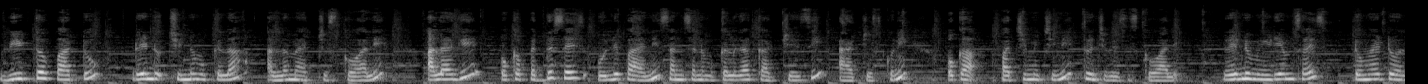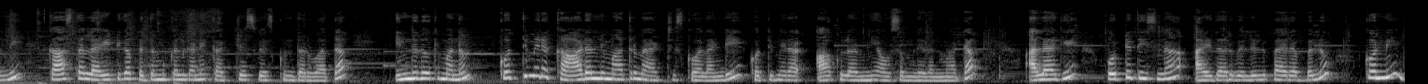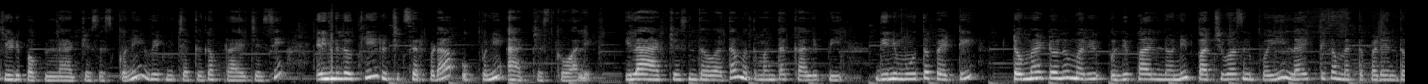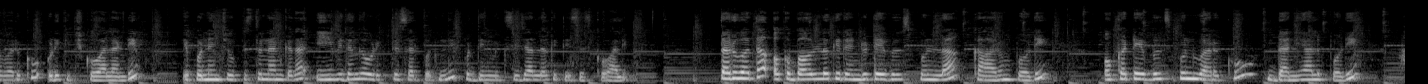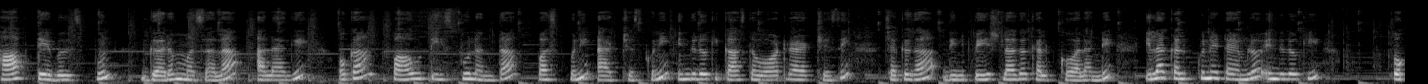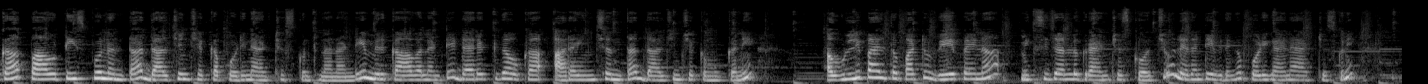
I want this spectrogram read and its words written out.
వీటితో పాటు రెండు చిన్న ముక్కల అల్లం యాడ్ చేసుకోవాలి. అలాగే ఒక పెద్ద సైజ్ ఉల్లిపాయని సన్న సన్న ముక్కలుగా కట్ చేసి యాడ్ చేసుకుని ఒక పచ్చిమిర్చిని తుంచి వేసేసుకోవాలి. రెండు మీడియం సైజ్ టొమాటోల్ని కాస్త లైట్గా పెద్ద ముక్కలుగానే కట్ చేసి వేసుకున్న తర్వాత ఇందులోకి మనం కొత్తిమీర కాడల్ని మాత్రం యాడ్ చేసుకోవాలండి. కొత్తిమీర ఆకులన్నీ అవసరం లేదనమాట అలాగే పొట్టు తీసిన ఐదారు వెల్లుల్లిపాయ రబ్బలు కొన్ని జీడిపప్పులను యాడ్ చేసేసుకుని వీటిని చక్కగా ఫ్రై చేసి ఇందులోకి రుచికి సరిపడా ఉప్పుని యాడ్ చేసుకోవాలి. ఇలా యాడ్ చేసిన తర్వాత మొత్తం అంతా కలిపి దీని మూత పెట్టి టొమాటోలు మరియు ఉల్లిపాయల్లోని పచ్చివాసన పోయి లైట్గా మెత్తపడేంత వరకు ఉడికించుకోవాలండి. ఇప్పుడు నేను చూపిస్తున్నాను కదా ఈ విధంగా ఉడికితే సరిపోతుంది. ఇప్పుడు దీన్ని మిక్సీ జార్లోకి తీసేసుకోవాలి. తరువాత ఒక బౌల్లోకి రెండు టేబుల్ స్పూన్ల కారం పొడి ఒక టేబుల్ స్పూన్ వరకు ధనియాల పొడి half tablespoon garam masala అలాగే ఒక పావు టీ స్పూన్ అంతా పసుపుని యాడ్ చేసుకుని ఇందులోకి కాస్త వాటర్ యాడ్ చేసి చక్కగా దీని పేస్ట్ లాగా కలుపుకోవాలండి. ఇలా కలుపుకునే టైంలో ఇందులోకి ఒక పావు టీ స్పూన్ అంతా దాల్చిన చెక్క పొడిని యాడ్ చేసుకుంటున్నానండి. మీరు కావాలంటే డైరెక్ట్గా ఒక అర ఇంచ్ అంతా దాల్చిన చెక్క ముక్కని ఆ ఉల్లిపాయలతో పాటు వేపైన మిక్సీ జార్లో గ్రైండ్ చేసుకోవచ్చు. లేదంటే ఈ విధంగా పొడిగా అయినా యాడ్ చేసుకుని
